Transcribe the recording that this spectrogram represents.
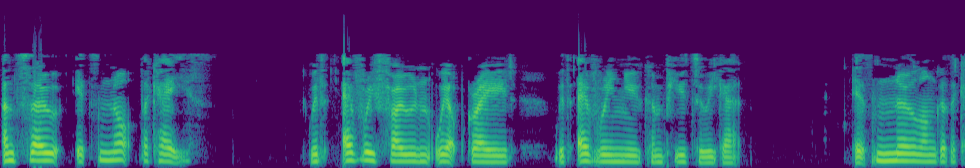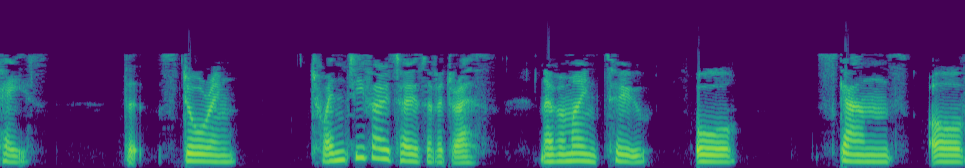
And so it's not the case with every phone we upgrade, with every new computer we get. It's no longer the case that storing 20 photos of a dress, never mind two, or scans of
